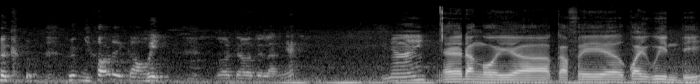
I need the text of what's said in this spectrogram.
Hứng gió đi con. Ngồi trời thì lạnh nhắc. Đây, đang ngồi ờ, cà phê ờ, quay Win tí.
